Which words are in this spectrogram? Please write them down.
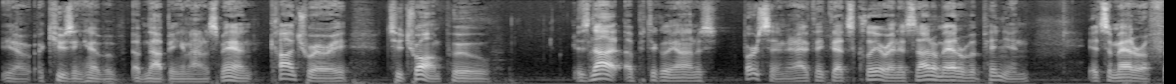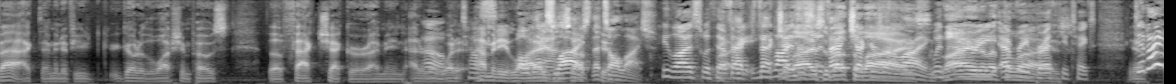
you know, accusing him of, of not being an honest man. Contrary to Trump, who is not a particularly honest person, and I think that's clear. And it's not a matter of opinion; it's a matter of fact. I mean, if you go to the Washington Post, the fact checker, I mean, I don't know Oh, what how many Oh, lies. that's lies. up That's to. all lies. He lies with every. Fact- he fact lies checkers- Lies about fact the checkers are lies. lying. with Lying every about the every lies. breath he takes. Yeah. Did I?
